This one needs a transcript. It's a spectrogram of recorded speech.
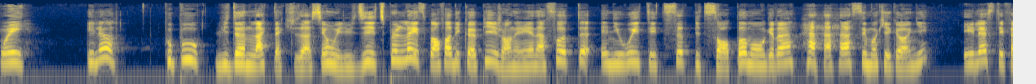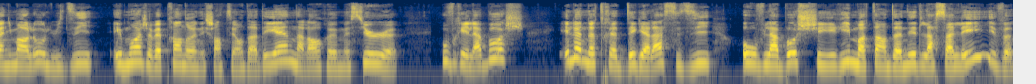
Oui. Et là, Poupou lui donne l'acte d'accusation et lui dit Tu peux le lire, tu peux en faire des copies, j'en ai rien à foutre. Anyway, t'es ici puis tu sors pas, mon grand. Ha ha ha, c'est moi qui ai gagné. Et là, Stéphanie Marlowe lui dit Et moi, je vais prendre un échantillon d'ADN, alors euh, monsieur, euh, ouvrez la bouche. Et là, notre dégueulasse dit Ouvre la bouche, chérie, m'a t'en donné de la salive.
